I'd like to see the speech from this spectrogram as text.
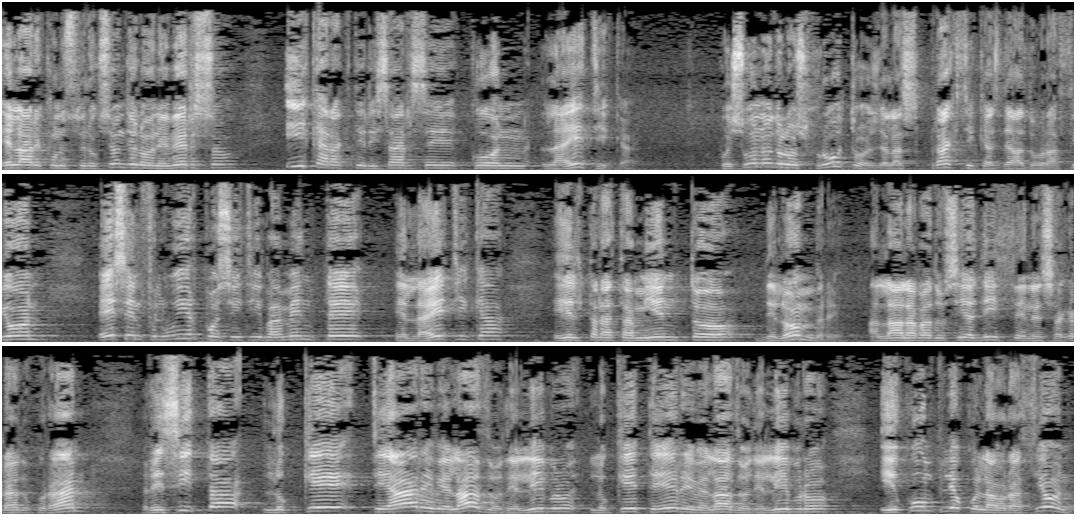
en la reconstrucción del universo y caracterizarse con la ética. Pues uno de los frutos de las prácticas de adoración es influir positivamente en la ética y el tratamiento del hombre. Allah alabado sea dice en el Sagrado Corán, recita lo que te ha revelado del libro, lo que te he revelado del libro y cumple con la oración,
